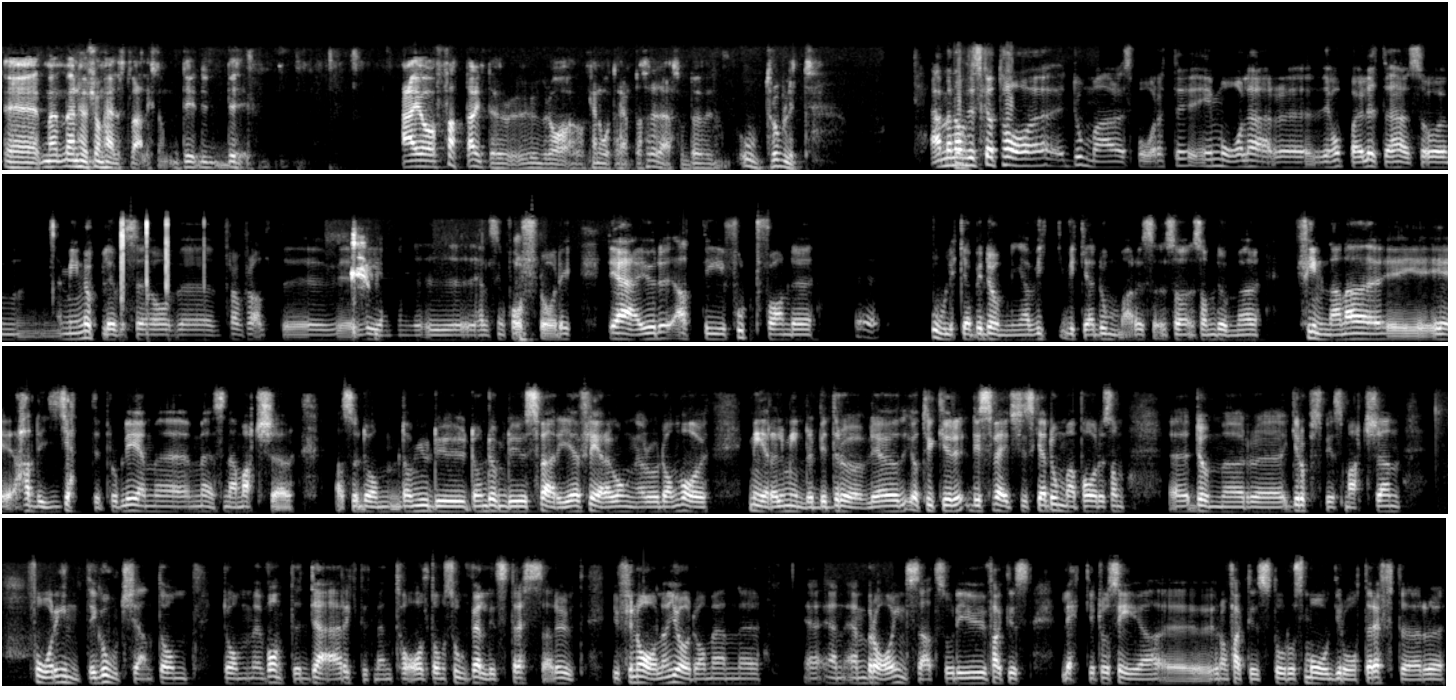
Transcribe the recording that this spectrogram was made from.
Eh, men, men hur som helst, va, liksom. det, det, det, nej, jag fattar inte hur, hur bra de kan återhämta sig det där. Så det är otroligt. Ja, men om vi ska ta eh, domarspåret i mål här. Eh, vi hoppar ju lite här så mm, min upplevelse av eh, framförallt VM i Helsingfors då, det, det är ju att det är fortfarande olika bedömningar vilka domare som, som dömer. Finnarna eh, eh, hade jätteproblem eh, med sina matcher. Alltså de, de, gjorde ju, de dömde ju Sverige flera gånger och de var mer eller mindre bedrövliga. Jag, jag tycker det schweiziska domarparet som eh, dömer gruppspelsmatchen får inte godkänt. De, de var inte där riktigt mentalt. De såg väldigt stressade ut. I finalen gör de en en, en bra insats. Och det är ju faktiskt läckert att se eh, hur de faktiskt står och smågråter efter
